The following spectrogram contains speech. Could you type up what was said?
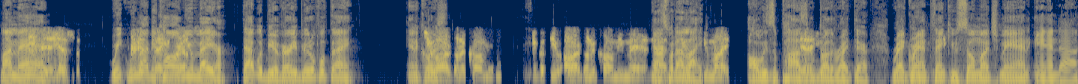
my man. yes, we we might be calling you mayor. That would be a very beautiful thing. And of course, you are going to call me. You, you are going to call me mayor. That's what I you, like. You might. Always a positive yeah, brother right there. Red Grant, thank you so much, man. And uh,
